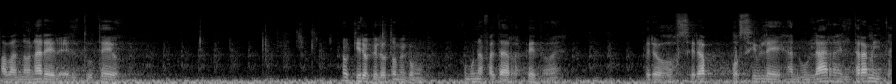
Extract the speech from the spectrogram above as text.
abandonar el, tuteo. No quiero que lo tome como, como una falta de respeto, ¿eh? Pero ¿será posible anular el trámite?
